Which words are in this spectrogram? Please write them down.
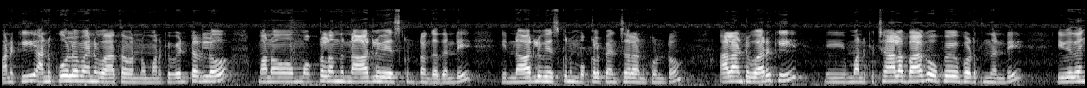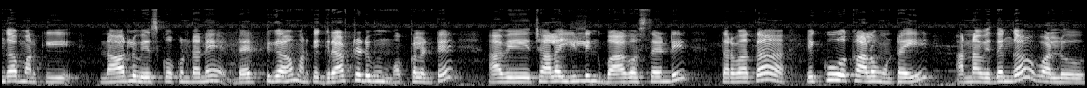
మనకి అనుకూలమైన వాతావరణం. మనకి వింటర్లో మనం మొక్కలందు నార్లు వేసుకుంటాం కదండి. ఈ నార్లు వేసుకుని మొక్కలు పెంచాలనుకుంటాం. అలాంటి వారికి ఈ మనకి చాలా బాగా ఉపయోగపడుతుందండి. ఈ విధంగా మనకి నార్లు వేసుకోకుండానే డైరెక్ట్గా మనకి గ్రాఫ్టెడ్ మొక్కలంటే అవి చాలా ఈల్డింగ్ బాగా వస్తాయండి. తర్వాత ఎక్కువ కాలం ఉంటాయి అన్న విధంగా వాళ్ళు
